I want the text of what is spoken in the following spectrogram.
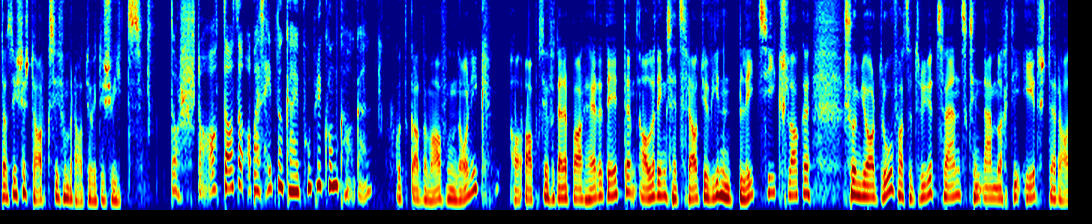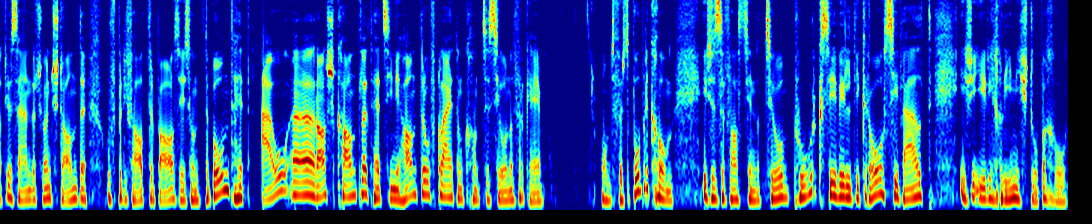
das ist der Start vom Radio in der Schweiz. Der Start also, aber es hat noch kein Publikum gehabt, gell? Gut, gerade am Anfang noch nicht, abgesehen von diesen paar Herren dort. Allerdings hat das Radio wie einen Blitz eingeschlagen. Schon im Jahr darauf, also 23, sind nämlich die ersten Radiosender schon entstanden auf privater Basis. Und der Bund hat auch äh, rasch gehandelt, hat seine Hand draufgelegt und Konzessionen vergeben. Und fürs Publikum ist es eine Faszination pur gewesen, weil die große Welt ist in ihre kleine Stube gekommen.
